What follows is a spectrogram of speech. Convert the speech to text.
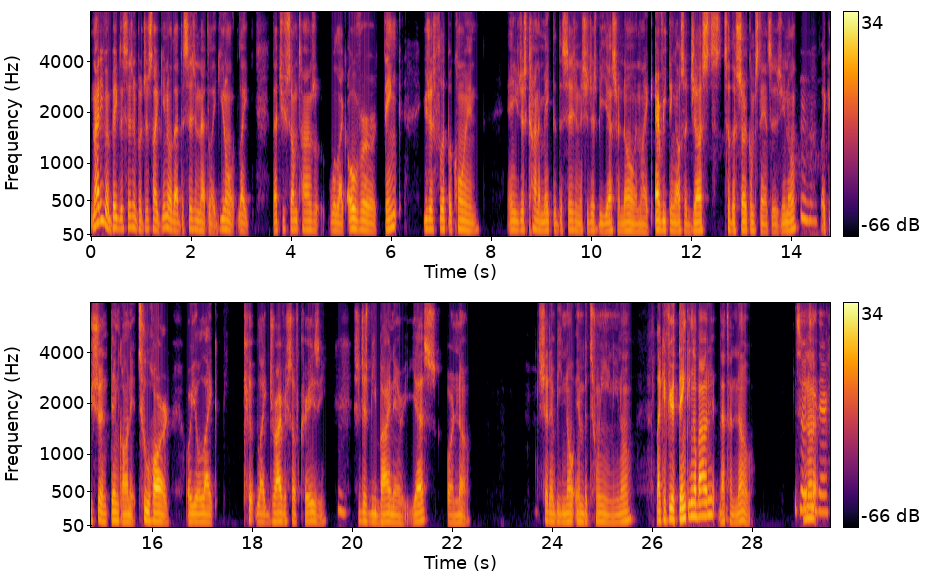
not even big decision, but just, like, you know, that decision that, like, you don't like, that you sometimes will, like, overthink, you just flip a coin, and you just kinda make the decision. It should just be yes or no, and, like, everything else adjusts to the circumstances, you know? Mhm. Like, you shouldn't think on it too hard or you'll, like, c like, drive yourself crazy. Mm. should just be binary, yes or no. Shouldn't be no in between, you know? Like if you're thinking about it, that's a no. So You it's know what I- either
